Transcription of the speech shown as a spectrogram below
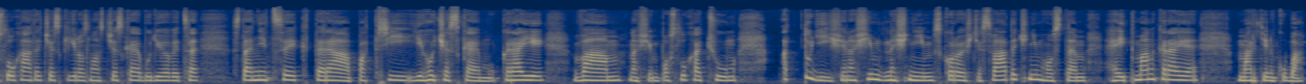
Posloucháte Český rozhlas České Budějovice, stanici, která patří jeho českému kraji, vám, našim posluchačům a tudíž je naším dnešním, skoro ještě svátečním hostem hejtman kraje Martin Kuba.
